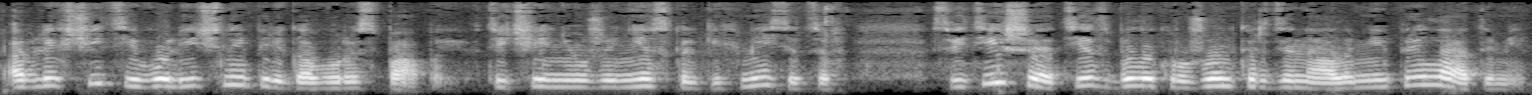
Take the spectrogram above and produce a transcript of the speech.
облегчить его личные переговоры с папой. В течение уже нескольких месяцев Святейший Отец был окружен кардиналами и прилатами,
